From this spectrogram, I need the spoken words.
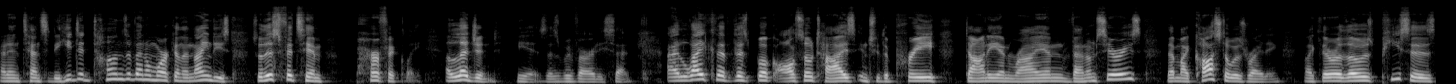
and intensity. He did tons of Venom work in the 90s, so this fits him perfectly. A legend he is, as we've already said. I like that this book also ties into the pre Donny and Ryan Venom series that Mike Costa was writing. Like there are those pieces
